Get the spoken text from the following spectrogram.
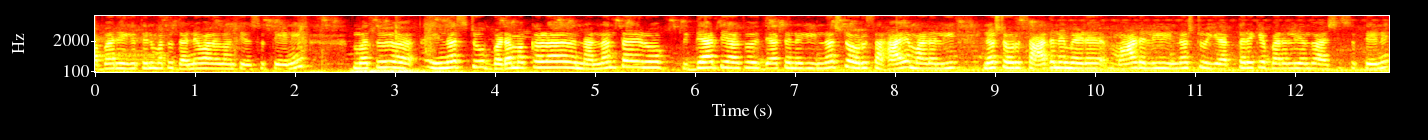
ಆಭಾರಿಯಾಗಿರ್ತೀನಿ ಮತ್ತು ಧನ್ಯವಾದಗಳನ್ನು ತಿಳಿಸುತ್ತೇನೆ. ಮತ್ತು ಇನ್ನಷ್ಟು ಬಡ ಮಕ್ಕಳ ನನ್ನಂಥ ಇರೋ ವಿದ್ಯಾರ್ಥಿ ಅಥವಾ ವಿದ್ಯಾರ್ಥಿನಿಗೆ ಇನ್ನಷ್ಟು ಅವರು ಸಹಾಯ ಮಾಡಲಿ, ಇನ್ನಷ್ಟು ಅವರು ಸಾಧನೆ ಮೇಡ, ಮಾಡಲಿ, ಇನ್ನಷ್ಟು ಎತ್ತರಕ್ಕೆ ಬರಲಿ ಎಂದು ಆಶಿಸುತ್ತೇನೆ.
